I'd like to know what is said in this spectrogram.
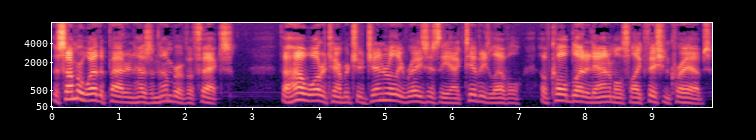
The summer weather pattern has a number of effects. The high water temperature generally raises the activity level of cold blooded animals like fish and crabs,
